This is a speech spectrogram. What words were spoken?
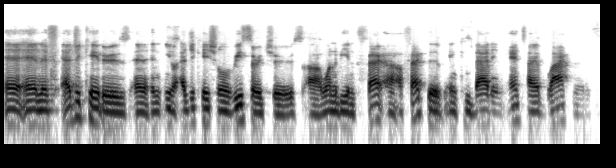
and, and if educators and, and, you know educational researchers uh, want to be infe- uh, effective in combating anti-blackness,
